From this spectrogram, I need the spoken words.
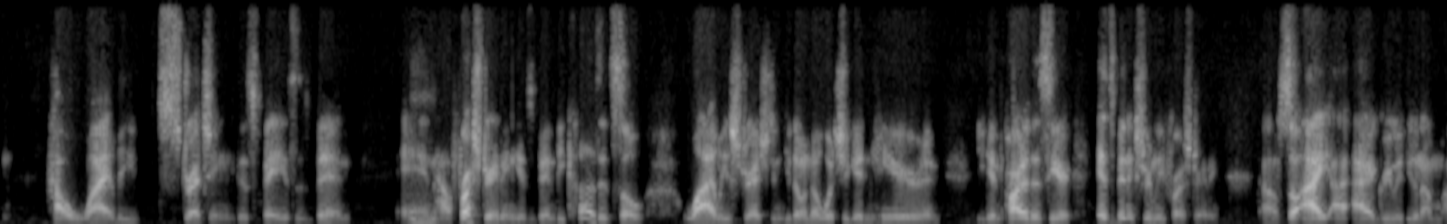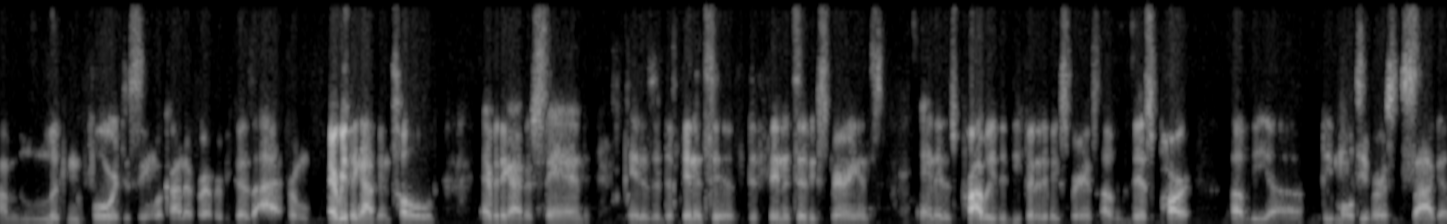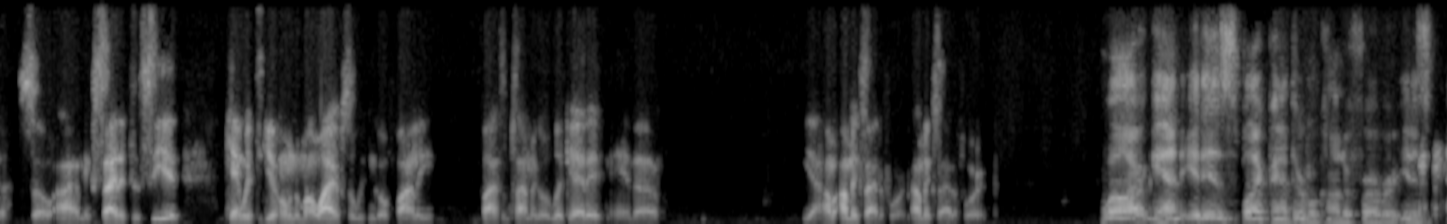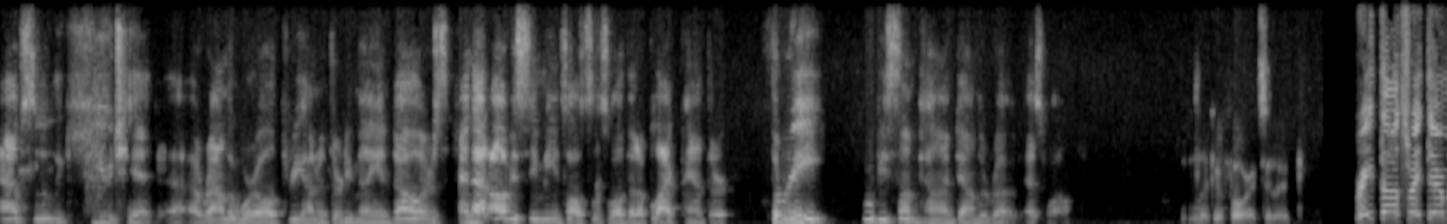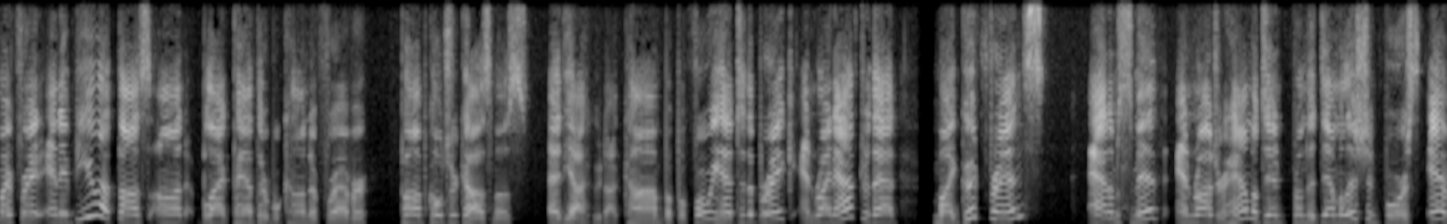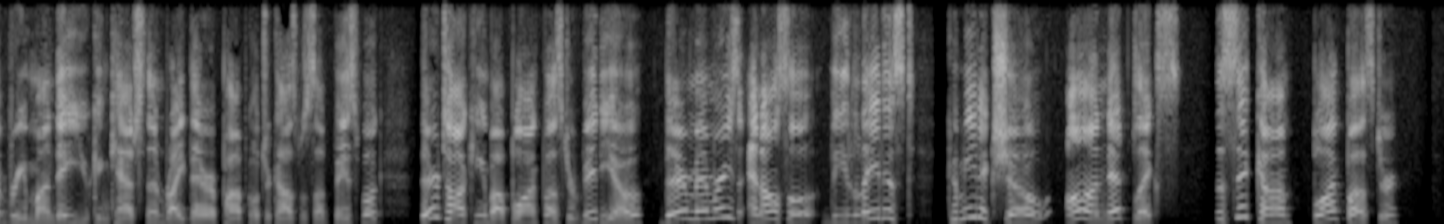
how widely stretching this phase has been and mm-hmm. how frustrating it's been because it's so widely stretched and you don't know what you're getting here and you're getting part of this here. It's been extremely frustrating. Um, so I, I, I agree with you, and I'm I'm looking forward to seeing Wakanda Forever because I from everything I've been told, everything I understand, it is a definitive definitive experience, and it is probably the definitive experience of this part of the uh, the multiverse saga. So I'm excited to see it. Can't wait to get home to my wife so we can go finally find some time to go look at it. And uh, yeah, I'm, I'm excited for it. I'm excited for it. Well, again, it is Black Panther Wakanda Forever. It is absolutely huge hit uh, around the world, $330 million. And that obviously means also as well that a Black Panther 3 will be sometime down the road as well. Looking forward to it. Great thoughts right there, my friend. And if you have thoughts on Black Panther Wakanda Forever, Pop Culture Cosmos at yahoo.com. But before we head to the break, and right after that, my good friends, Adam Smith and Roger Hamilton from the Demolition Force. Every Monday, you can catch them right there at Pop Culture Cosmos on Facebook. They're talking about Blockbuster Video, their memories, and also the latest comedic show on Netflix, the sitcom Blockbuster.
